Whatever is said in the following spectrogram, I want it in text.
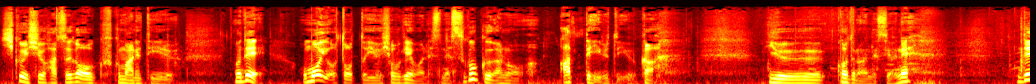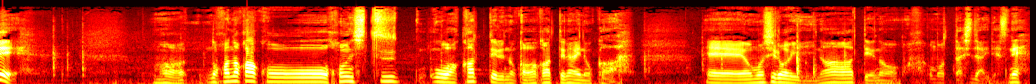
低い周波数が多く含まれているので、重い音という表現はですね、すごくあの、合っているというか、いうことなんですよね。で、まあ、なかなかこう、本質を分かってるのか分かってないのか、えー、面白いなーっていうのを思った次第ですね。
